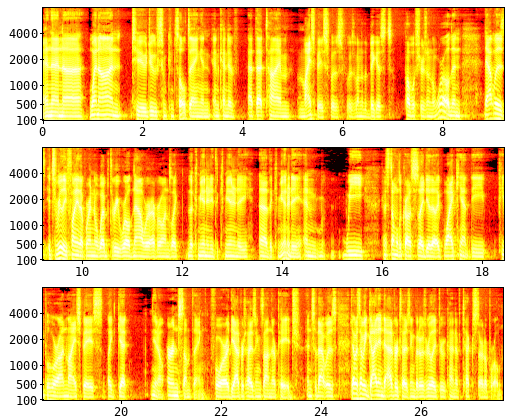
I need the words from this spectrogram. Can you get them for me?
and then uh, went on to do some consulting and, and kind of at that time myspace was was one of the biggest publishers in the world. And that was it's really funny that we're in a web 3 world now where everyone's like the community the community uh, the community. And we kind of stumbled across this idea that like why can't the people who are on myspace like get you know earn something for the advertisings on their page? And so that was that was how we got into advertising but it was really through kind of tech startup world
